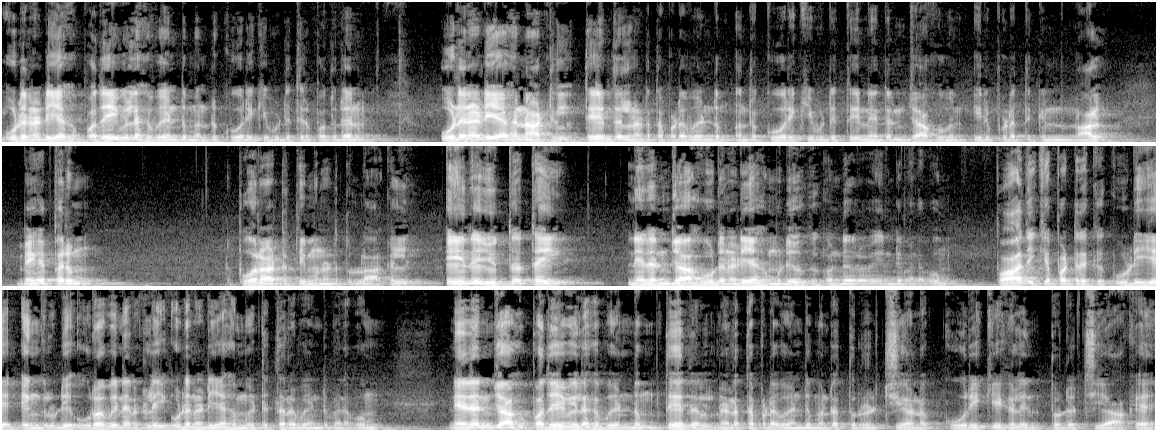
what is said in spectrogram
உடனடியாக பதவி விலக வேண்டும் என்று கோரிக்கை விடுத்திருப்பதுடன் உடனடியாக நாட்டில் தேர்தல் நடத்தப்பட வேண்டும் என்ற கோரிக்கை விடுத்து நெதன்ஜாகுவின் இருப்பிடத்துக்கு முன்னால் மிக பெரும் போராட்டத்தை முன்னெடுத்துள்ளார்கள். இந்த யுத்தத்தை நெதன்ஜாகு உடனடியாக முடிவுக்கு கொண்டு வர வேண்டும் எனவும் பாதிக்கப்பட்டிருக்கக்கூடிய எங்களுடைய உறவினர்களை உடனடியாக மீட்டுத் தர வேண்டும் எனவும் நெதன்ஜாகு பதவி விலக வேண்டும் தேர்தல் நடத்தப்பட வேண்டும் என்ற தொடர்ச்சியான கோரிக்கைகளின் தொடர்ச்சியாக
